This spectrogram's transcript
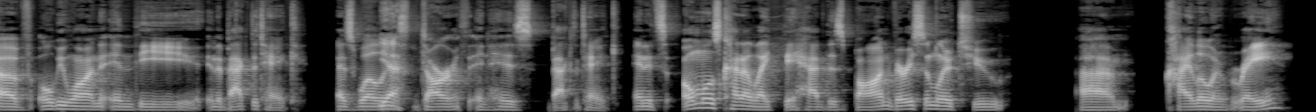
of Obi Wan in the in the bacta tank, as well Yeah. as Darth in his bacta tank, and it's almost kind of like they had this bond, very similar to um, Kylo and Rey,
